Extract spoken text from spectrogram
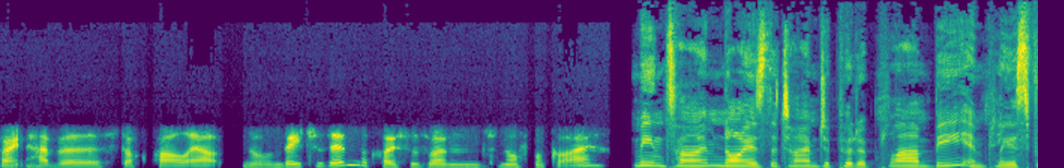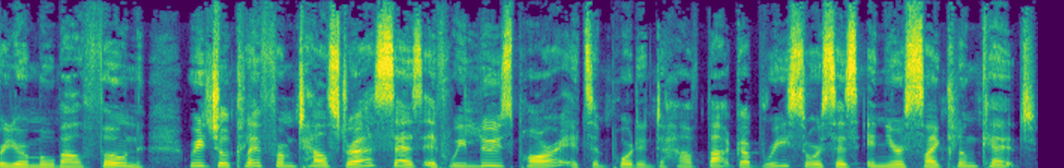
don't have a stockpile out Northern Beaches end. The closest one's North Mackay. Meantime, now is the time to put a plan B in place for your mobile phone. Rachel Cliff from Telstra says if we lose power, it's important to have backup resources in your cyclone kit.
